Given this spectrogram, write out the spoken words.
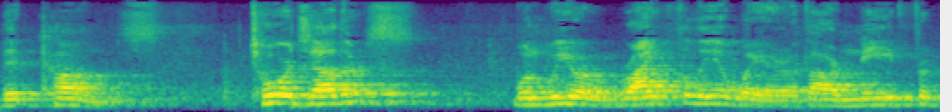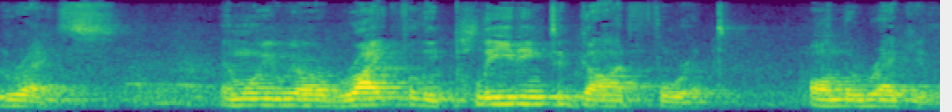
that comes towards others when we are rightfully aware of our need for grace and when we are rightfully pleading to God for it on the regular.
